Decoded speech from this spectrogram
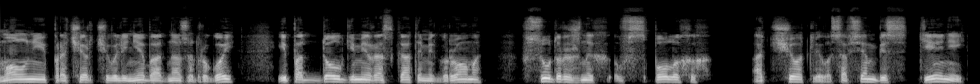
Молнии прочерчивали небо одна за другой, и под долгими раскатами грома, в судорожных всполохах, отчетливо, совсем без теней,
